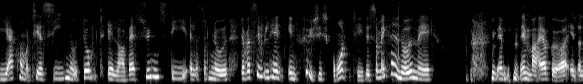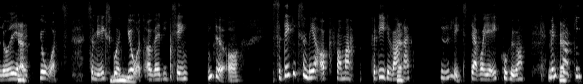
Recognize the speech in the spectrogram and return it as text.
at jeg kommer til at sige noget dumt, eller hvad synes de, eller sådan noget. Der var simpelthen en fysisk grund til det, som ikke havde noget med, med, med mig at gøre, eller noget, jeg Ja. havde gjort, som jeg ikke skulle have Mm. gjort, og hvad de tænkte. Og... Så det gik så mere op for mig, fordi det var ja. ret tydeligt, der hvor jeg ikke kunne høre. Men så Ja. gik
